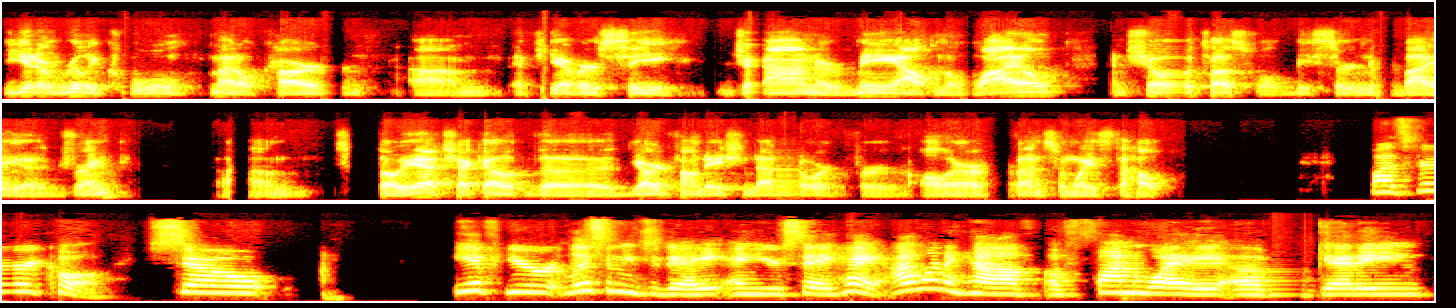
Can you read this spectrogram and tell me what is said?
You get a really cool metal card. Um, if you ever see John or me out in the wild and show it to us, we'll be certain to buy you a drink. Um, so yeah, check out the yardfoundation.org for all our events and ways to help. Well, it's very cool. So if you're listening today and you say, Hey, I want to have a fun way of getting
